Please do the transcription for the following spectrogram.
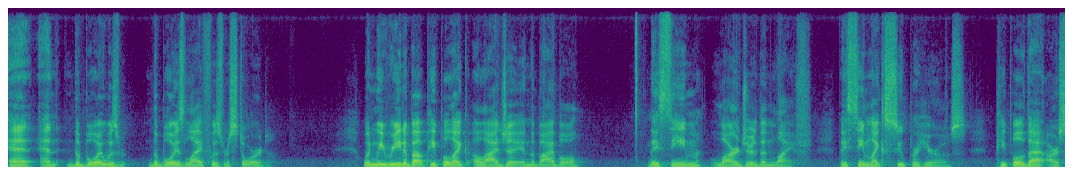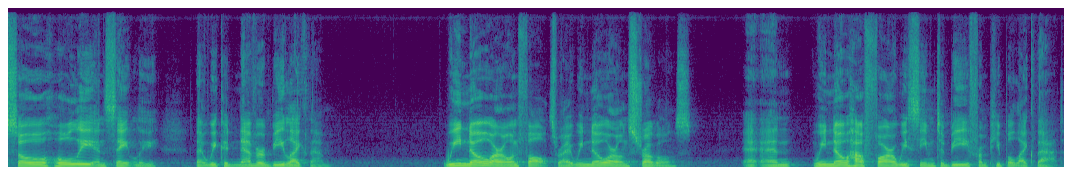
and, and the, boy was, the boy's life was restored. When we read about people like Elijah in the Bible, they seem larger than life. They seem like superheroes, people that are so holy and saintly that we could never be like them. We know our own faults, right? We know our own struggles, and we know how far we seem to be from people like that.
